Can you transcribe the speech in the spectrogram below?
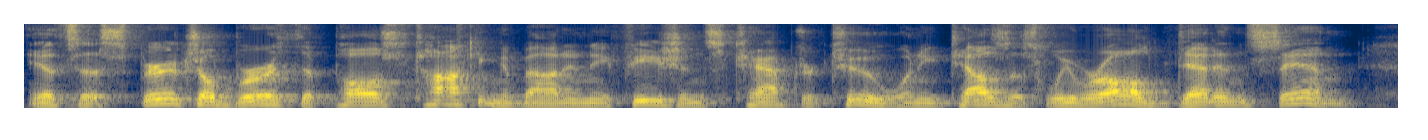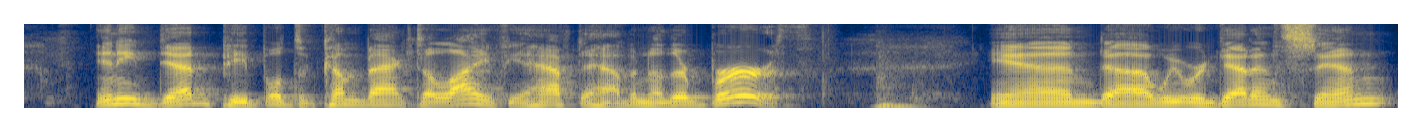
it's a spiritual birth that Paul's talking about in Ephesians chapter 2 when he tells us we were all dead in sin any dead people to come back to life, you have to have another birth. And uh, we were dead in sin,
